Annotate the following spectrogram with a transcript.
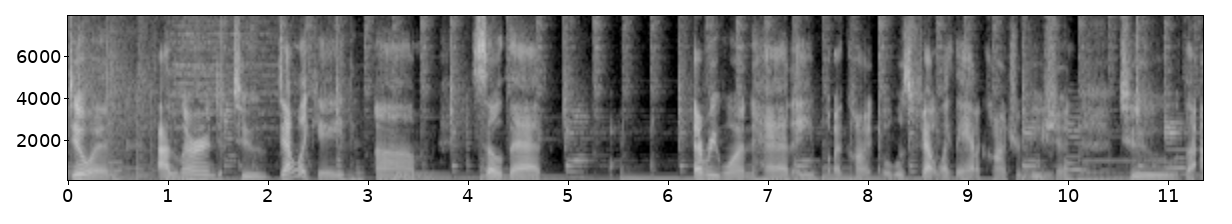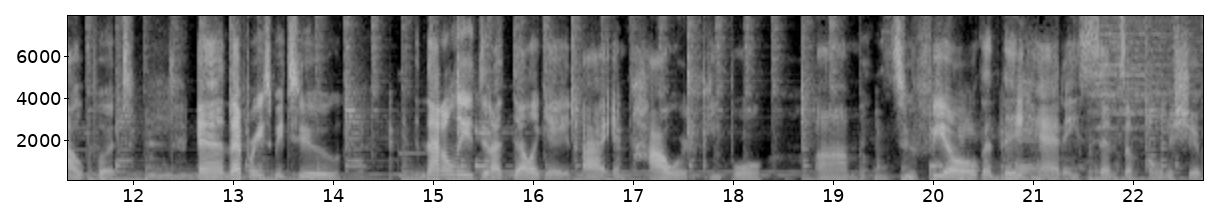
doing, I learned to delegate um, so that everyone had a, a con- was felt like they had a contribution to the output, and that brings me to not only did I delegate, I empowered people um, to feel that they had a sense of ownership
